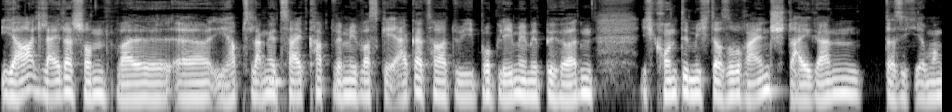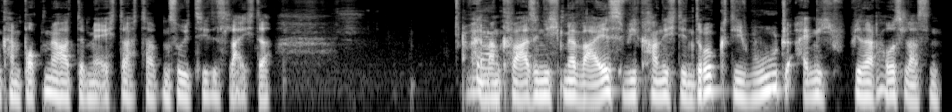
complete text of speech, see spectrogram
Ja, leider schon, weil äh, ich habe es lange mhm. Zeit gehabt, wenn mir was geärgert hat, wie Probleme mit Behörden. Ich konnte mich da so reinsteigern, dass ich irgendwann keinen Bock mehr hatte, mir echt gedacht habe, ein Suizid ist leichter. Weil ja. man quasi nicht mehr weiß, wie kann ich den Druck, die Wut eigentlich wieder rauslassen.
